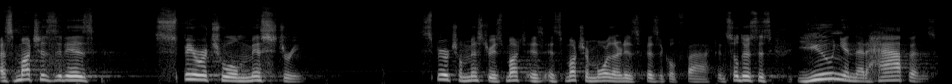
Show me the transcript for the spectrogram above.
as much as it is spiritual mystery. Spiritual mystery is much, is, is much more than it is physical fact. And so there's this union that happens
